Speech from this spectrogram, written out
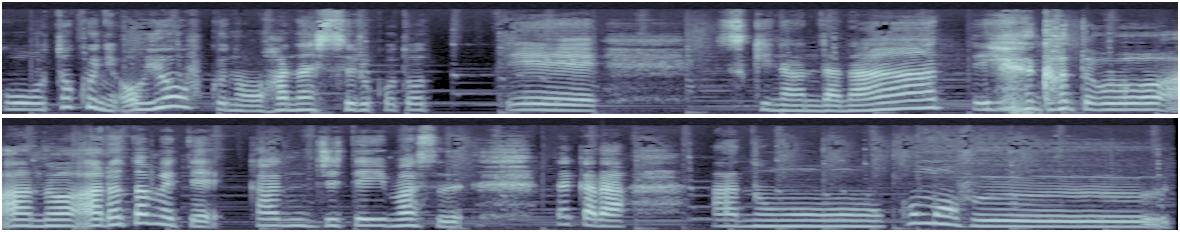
こう特にお洋服のお話しすることって好きなんだなっていうことをあの改めて感じています。だからあのコモフ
